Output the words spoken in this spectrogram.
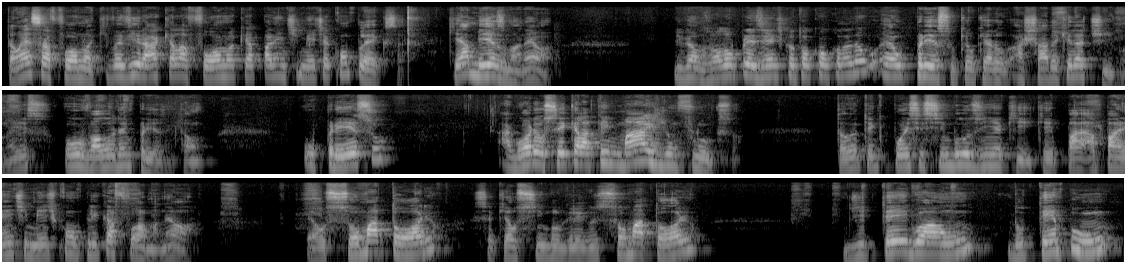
Então essa fórmula aqui vai virar aquela fórmula que aparentemente é complexa, que é a mesma, né? Ó. Digamos, o valor presente que eu estou calculando é o preço que eu quero achar daquele ativo, não é isso? Ou o valor da empresa. Então, o preço, agora eu sei que ela tem mais de um fluxo. Então eu tenho que pôr esse símbolozinho aqui, que aparentemente complica a forma, né? Ó. É o somatório, isso aqui é o símbolo grego de somatório, de t igual a 1, do tempo 1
